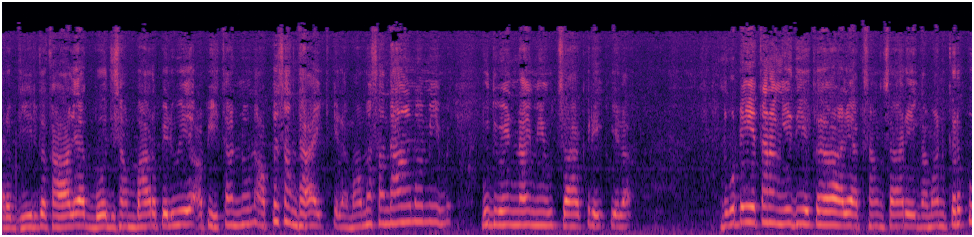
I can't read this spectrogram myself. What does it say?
අර දීර්ඝ කාලයක් බෝධි සම්භාර පෙළුවේ අපි හිතන්න ඕන අප සඳහායි කියලා. මම සඳහාම මේ බුදු වෙන්නයි මේ උත්සාහ කරේ කියලා. එතකොට ඒ තරම් ඒ දීර්ඝ කාලයක් සංසාරේ ගමන් කරපු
